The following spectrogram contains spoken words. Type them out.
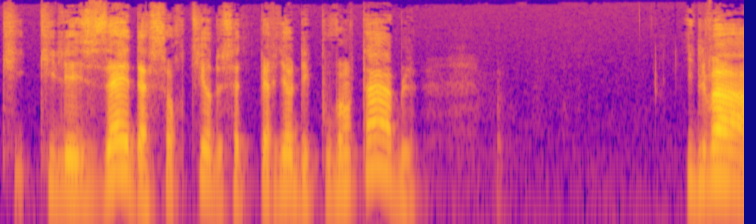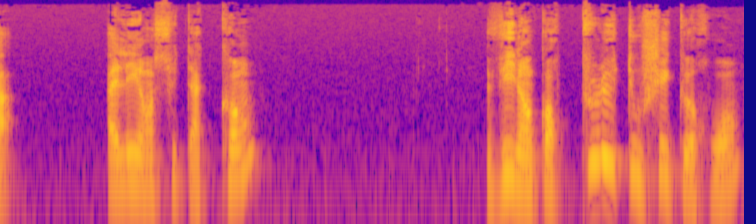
qui, qui les aide à sortir de cette période épouvantable. Il va aller ensuite à Caen, ville encore plus touchée que Rouen,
